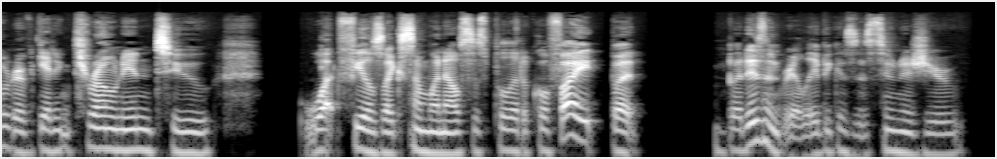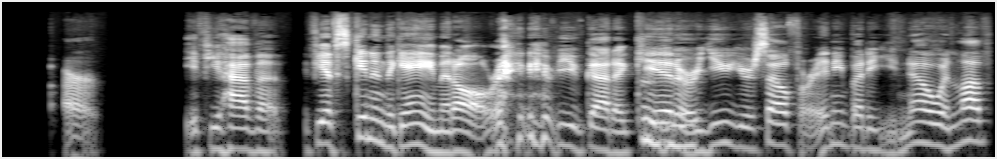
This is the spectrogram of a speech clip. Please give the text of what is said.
sort of getting thrown into what feels like someone else's political fight but but isn't really because as soon as you are if you have a if you have skin in the game at all right if you've got a kid mm-hmm. or you yourself or anybody you know and love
